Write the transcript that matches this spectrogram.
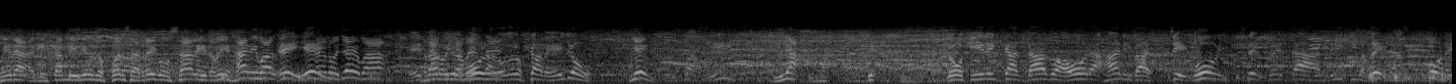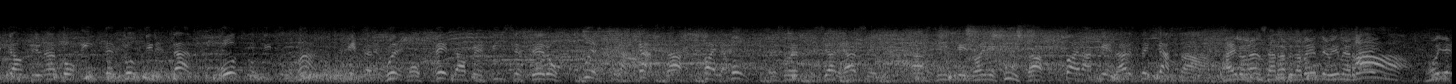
Mira, me están midiendo fuerza Rey González y también Hannibal. Ey, ey. Se lo lleva. Él se lo llevó, la de los cabellos. Bien. La... Lo tienen candado ahora Hannibal. Llegó y se enfrenta a Ricky Banderas por el campeonato intercontinental. Otro título más en la Pepín Cero, nuestra casa, Bayamón. Eso es especial, Hansel. Así que no hay excusa para quedarse en casa. Ahí lo lanza rápidamente, viene Rey. Ah. Oye,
